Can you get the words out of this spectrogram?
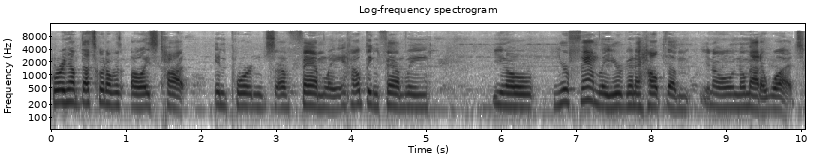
Growing up that's what i was always taught importance of family helping family. You know your family you're going to help them you know no matter what.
